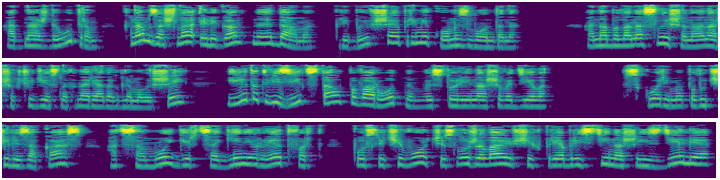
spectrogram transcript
Однажды утром к нам зашла элегантная дама, прибывшая прямиком из Лондона. Она была наслышана о наших чудесных нарядах для малышей, и этот визит стал поворотным в истории нашего дела. Вскоре мы получили заказ от самой герцогини Редфорд – после чего число желающих приобрести наши изделия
